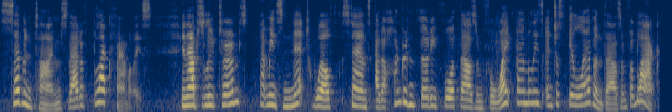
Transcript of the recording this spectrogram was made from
seven times that of black families. In absolute terms, that means net wealth stands at 134,000 for white families and just 11,000 for black.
